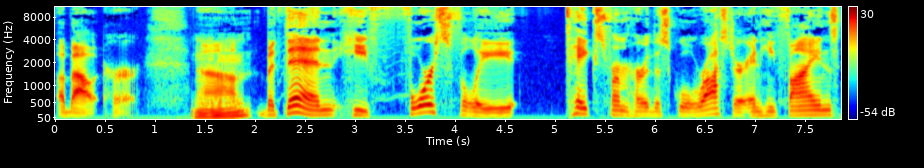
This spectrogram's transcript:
about her." Um, but then he forcefully takes from her the school roster and he finds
